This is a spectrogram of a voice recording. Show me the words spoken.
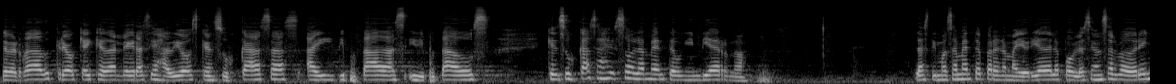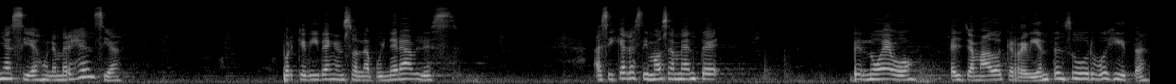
De verdad, creo que hay que darle gracias a Dios que en sus casas hay diputadas y diputados que en sus casas es solamente un invierno. Lastimosamente para la mayoría de la población salvadoreña sí es una emergencia, porque viven en zonas vulnerables. Así que lastimosamente, de nuevo, el llamado a que revienten su burbujita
